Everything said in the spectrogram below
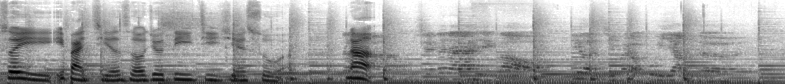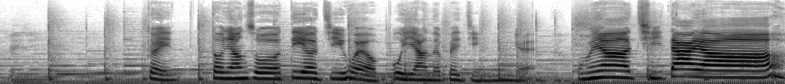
所以一百集的时候就第一季结束了。那对，豆浆说第二季会有不一样的背景音乐，我们要期待哦，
